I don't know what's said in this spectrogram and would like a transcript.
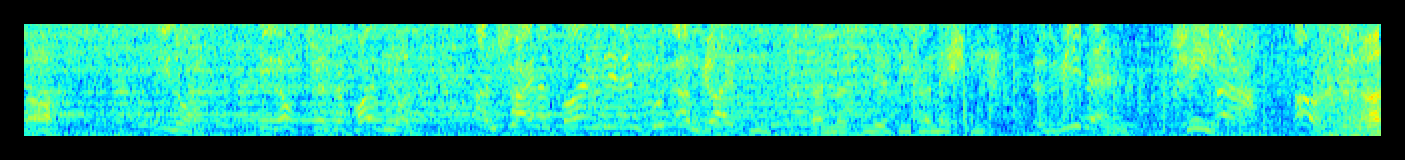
So. Sieh nur, die Luftschiffe folgen uns. Anscheinend wollen sie den Zug angreifen. Dann müssen wir sie vernichten. Wie denn? Schieß! Ja,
